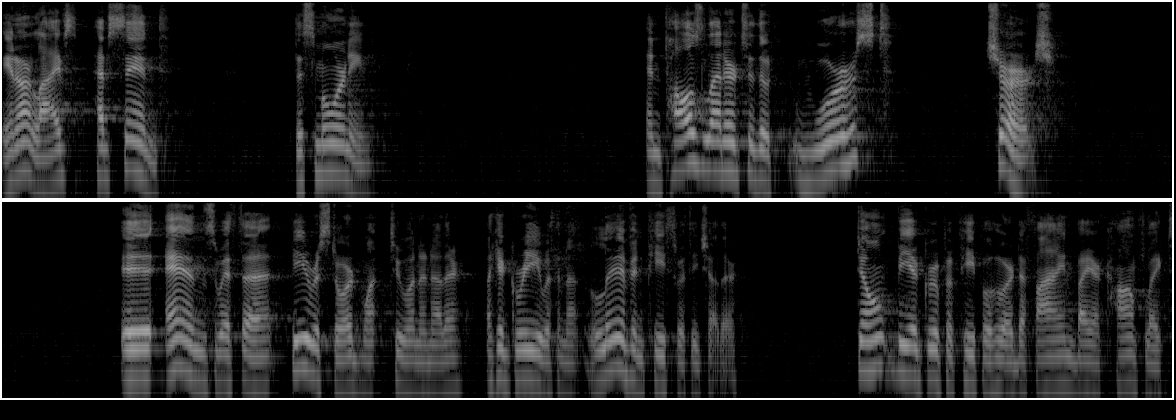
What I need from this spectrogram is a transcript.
in our lives have sinned this morning. And Paul's letter to the worst church it ends with uh, be restored one, to one another, like agree with another, live in peace with each other. Don't be a group of people who are defined by your conflict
